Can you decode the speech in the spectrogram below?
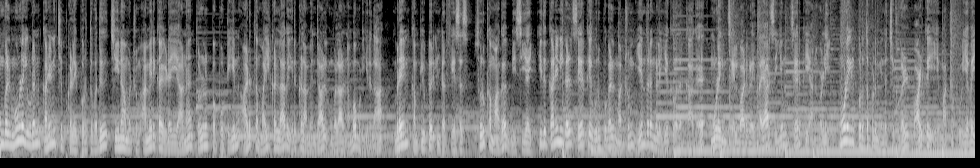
உங்கள் மூளையுடன் கணினி சிப்களை பொருத்துவது சீனா மற்றும் அமெரிக்கா இடையேயான தொழில்நுட்ப போட்டியின் அடுத்த மைல்கல்லாக இருக்கலாம் என்றால் உங்களால் நம்ப முடிகிறதா? பிரெயின் கம்ப்யூட்டர் இன்டர்ஃபேசஸ் சுருக்கமாக பிசிஐ இது கணினிகள் செயற்கை உறுப்புகள் மற்றும் இயந்திரங்களை இயக்குவதற்காக மூளையின் செயல்பாடுகளை தயார் செய்யும் செயற்கையான வழி. மூளையில் பொருத்தப்படும் இந்த சிப்புகள் வாழ்க்கையை மாற்றக்கூடியவை.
